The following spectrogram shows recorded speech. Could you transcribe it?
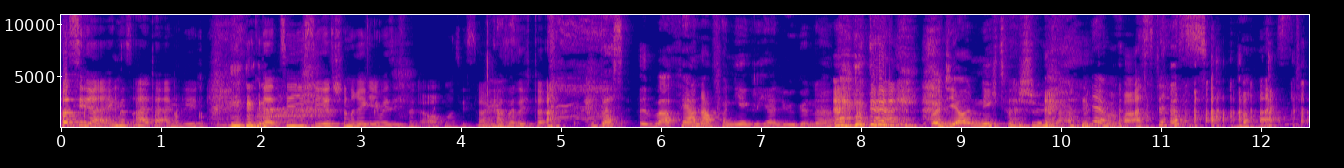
was ihr eigenes Alter angeht. Und da ziehe ich sie jetzt schon regelmäßig mit auf, muss ich sagen. Ja. Also ich da. Das war fernab von jeglicher Lüge, ne? Ich wollte dir auch nichts verschönern. Ja, aber war's das? War's das?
